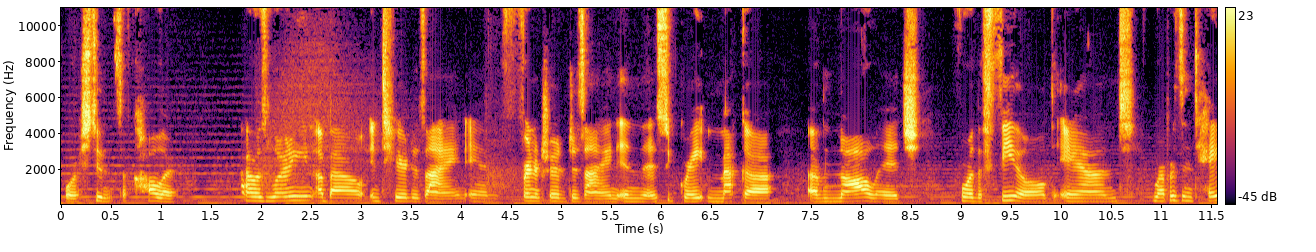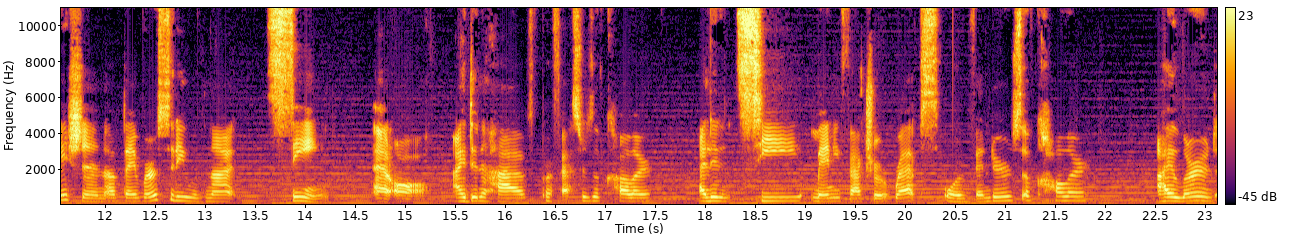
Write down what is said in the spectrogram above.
for students of color. I was learning about interior design and furniture design in this great mecca of knowledge for the field, and representation of diversity was not seen at all. I didn't have professors of color I didn't see manufacturer reps or vendors of color. I learned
